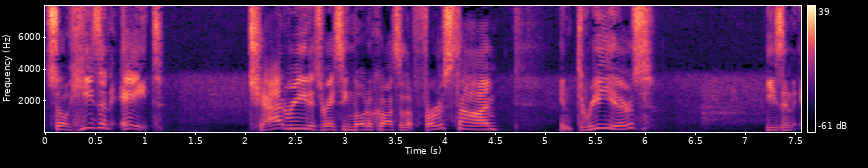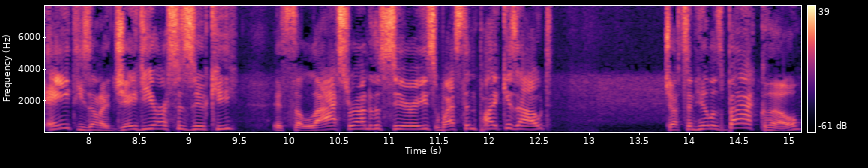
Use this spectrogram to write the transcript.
so he's an eight. Chad Reed is racing motocross for the first time in three years. He's an eight. He's on a JGR Suzuki. It's the last round of the series. Weston Pike is out. Justin Hill is back, though.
